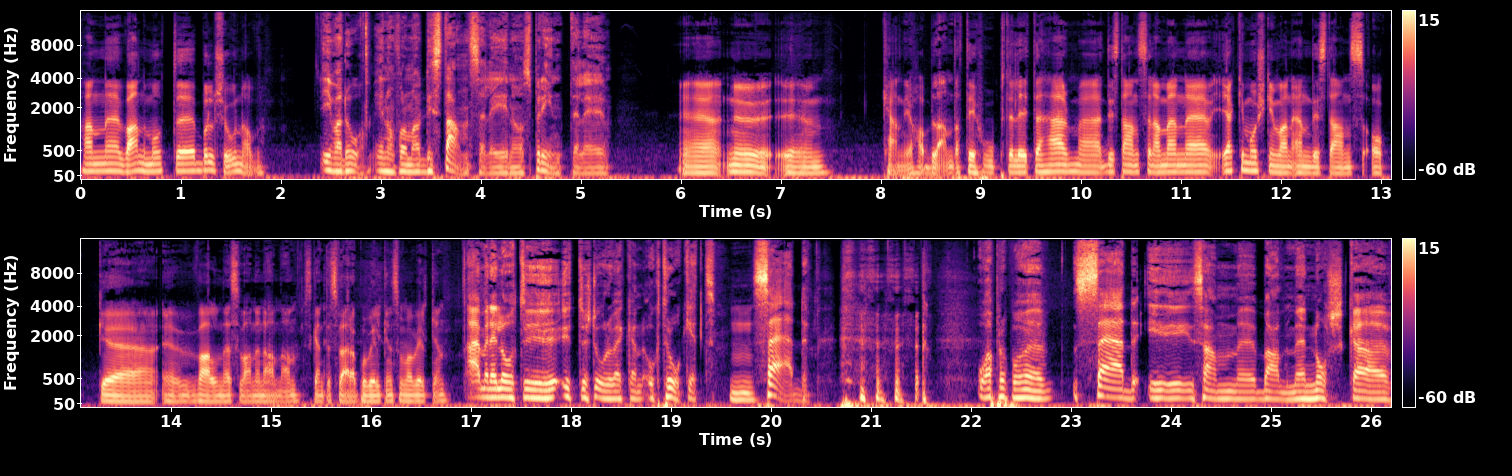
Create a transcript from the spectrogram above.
han eh, vann mot eh, Bolsjunov I vad då? I någon form av distans eller i någon sprint eller? Eh, nu eh, kan jag ha blandat ihop det lite här med distanserna men eh, Jackie vann en distans och eh, Wallnes vann en annan. Ska inte svära på vilken som var vilken. Nej men det låter ju ytterst oroväckande och tråkigt. Mm. Sad. och apropå eh, sad i samband med norska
